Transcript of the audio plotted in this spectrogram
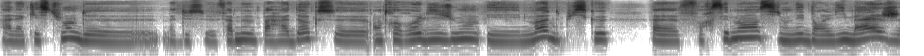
à la question de, bah, de ce fameux paradoxe euh, entre religion et mode, puisque euh, forcément, si on est dans l'image,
